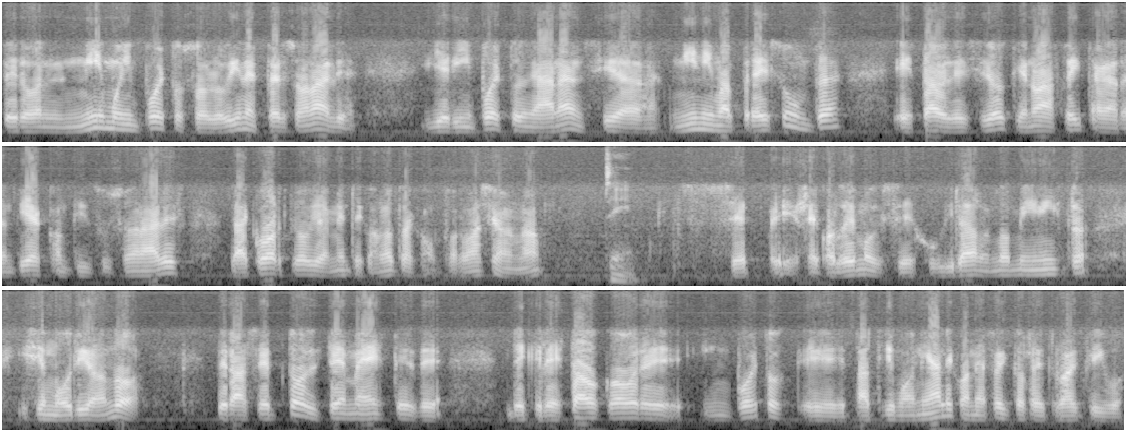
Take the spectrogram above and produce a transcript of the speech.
pero el mismo impuesto sobre los bienes personales y el impuesto de ganancia mínima presunta estableció que no afecta a garantías constitucionales, la Corte obviamente con otra conformación, ¿no? Sí. Se, eh, recordemos que se jubilaron dos ministros y se murieron dos, pero aceptó el tema este de, de que el Estado cobre impuestos eh, patrimoniales con efectos retroactivos.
